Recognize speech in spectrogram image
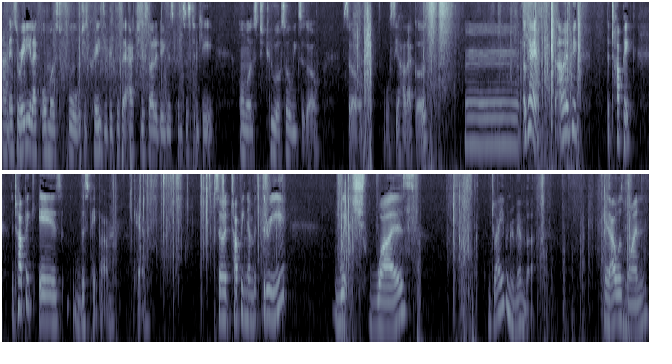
Um, it's already like almost full, which is crazy because I actually started doing this consistently almost two or so weeks ago. So we'll see how that goes. Mm, okay, so I'm gonna pick the topic. The topic is this paper. Okay. So topic number three, which was do I even remember? Okay, that was one.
